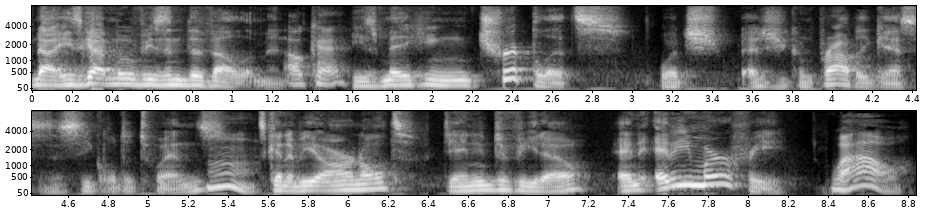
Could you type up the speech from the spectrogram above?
No, he's got movies in development. Okay. He's making Triplets, which, as you can probably guess, is a sequel to Twins. Hmm. It's going to be Arnold, Danny DeVito, and Eddie Murphy. Wow.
